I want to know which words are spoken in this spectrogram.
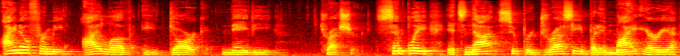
I know for me, I love a dark navy dress shirt. Simply, it's not super dressy, but in my area,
